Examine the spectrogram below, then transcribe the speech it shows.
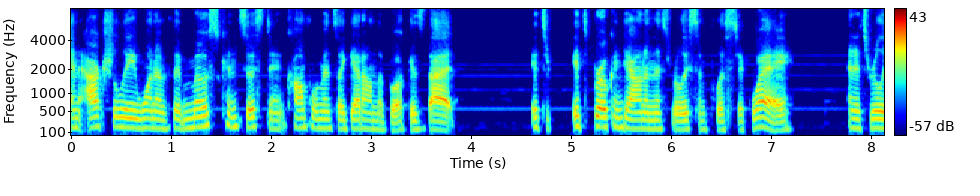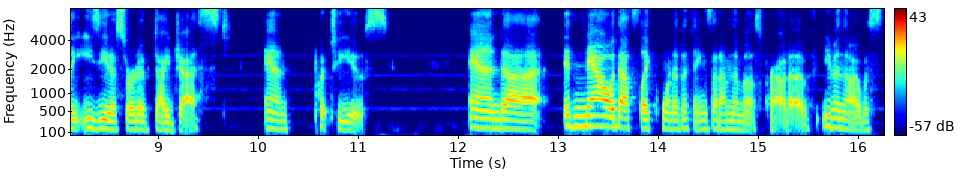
and actually one of the most consistent compliments i get on the book is that it's it's broken down in this really simplistic way and it's really easy to sort of digest and put to use and uh, it, now that's like one of the things that I'm the most proud of, even though I was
